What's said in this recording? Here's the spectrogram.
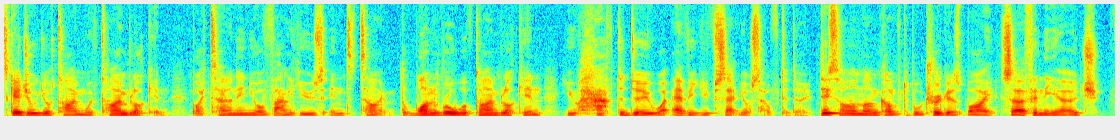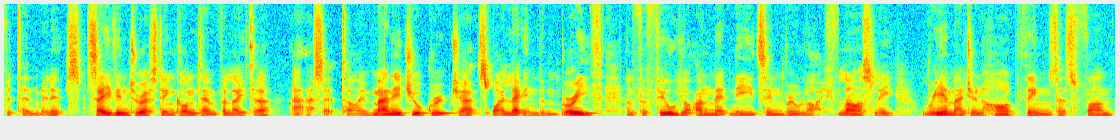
Schedule your time with time blocking by turning your values into time. The one rule of time blocking, you have to do whatever you've set yourself to do. Disarm uncomfortable triggers by surfing the urge, for 10 minutes, save interesting content for later at a set time, manage your group chats by letting them breathe, and fulfill your unmet needs in real life. Lastly, reimagine hard things as fun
